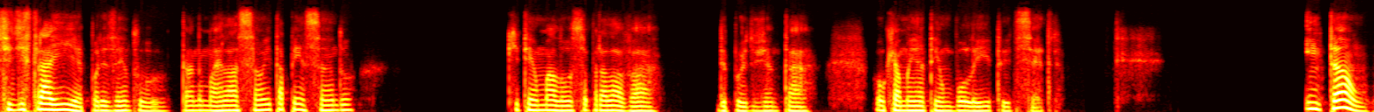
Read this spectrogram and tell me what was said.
Se distraía, por exemplo, está numa relação e está pensando que tem uma louça para lavar depois do jantar, ou que amanhã tem um boleto, etc. Então,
